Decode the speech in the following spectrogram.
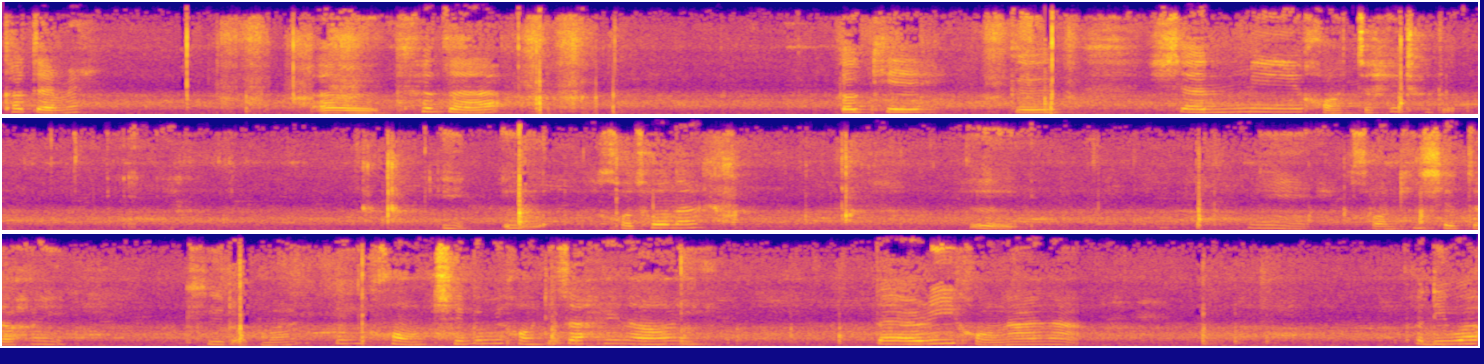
เข้าใจไหม เออ เข้าใจละโอเค คือ ฉันมีของจะให้เธอดูอีเออขอโทษนะ เออ นี่ของที่ฉันจะให้คือดอกไม้เอ้ของฉันก็มีของที่จะให้นายไดรี่ของนายน่ะพอดีว่า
